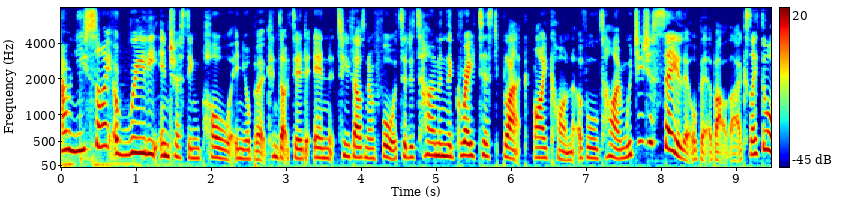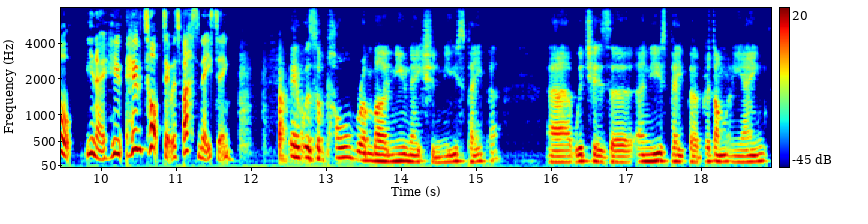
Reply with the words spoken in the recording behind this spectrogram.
Arun, you cite a really interesting poll in your book conducted in 2004 to determine the greatest black icon of all time. Would you just say a little bit about that? Because I thought, you know, who, who topped it was fascinating. It was a poll run by New Nation newspaper, uh, which is a, a, newspaper predominantly aimed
